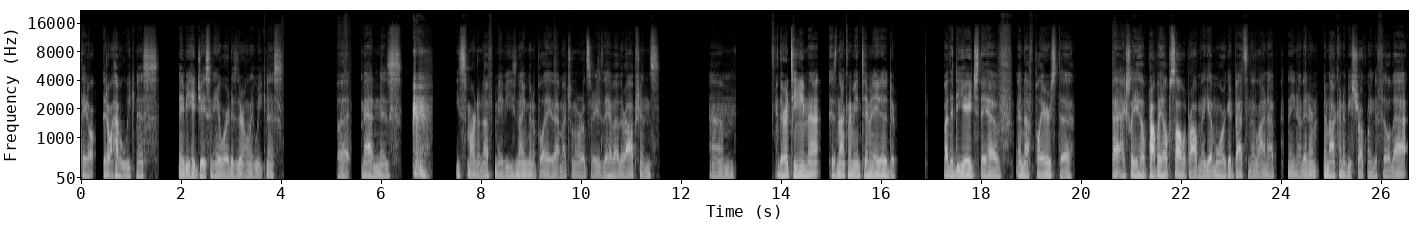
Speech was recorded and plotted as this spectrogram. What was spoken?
They don't they don't have a weakness. Maybe Jason Heyward is their only weakness. But Maddon is he's smart enough. Maybe he's not even going to play that much in the World Series. They have other options. Um, they're a team that is not going to be intimidated by the DH. They have enough players to that actually help probably help solve a problem. They get more good bats in their lineup. You know, they don't they're not going to be struggling to fill that.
